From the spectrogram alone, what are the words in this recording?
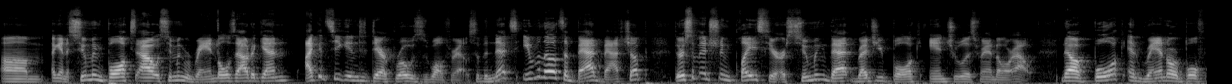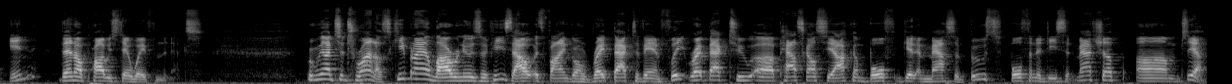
Um, again, assuming Bullock's out, assuming Randle's out again, I could see getting into Derrick Rose as well for out. So the Knicks, even though it's a bad matchup, there's some interesting plays here, assuming that Reggie Bullock and Julius Randle are out. Now, if Bullock and Randle are both in, then I'll probably stay away from the Knicks. Moving on to Toronto. So keep an eye on Lowry news. If he's out, it's fine. Going right back to VanVleet, right back to uh, Pascal Siakam. Both get a massive boost, both in a decent matchup. Um, so yeah,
